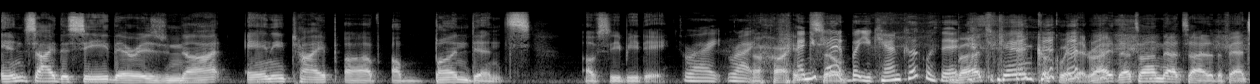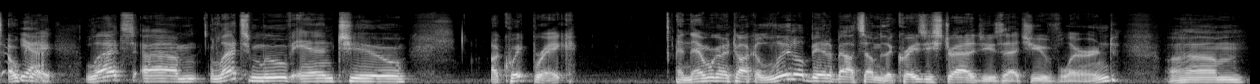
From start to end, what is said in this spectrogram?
inside the seed, there is not any type of abundance of CBD. right, right. All right, and you so- can, but you can cook with it. But you can cook with it, right? That's on that side of the fence. Okay, Yeah. let's um, let's move into a quick break, and then we're going to talk a little bit about some of the crazy strategies that you've learned. Um,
